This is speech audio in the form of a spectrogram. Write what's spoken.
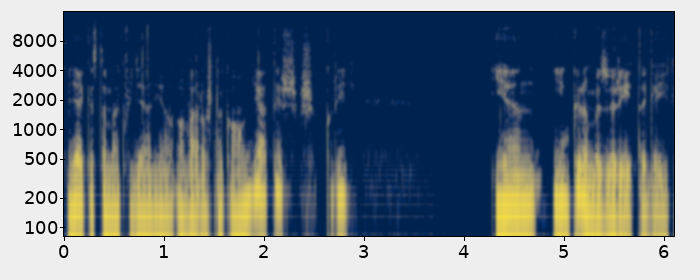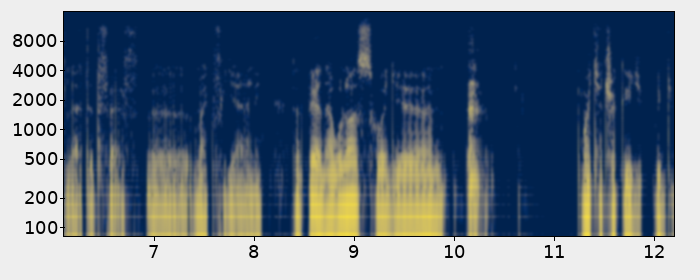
hogy elkezdtem megfigyelni a, a városnak a hangját, és, és akkor így ilyen, ilyen különböző rétegeit lehetett fel, megfigyelni. Tehát például az, hogy hogyha csak így úgy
